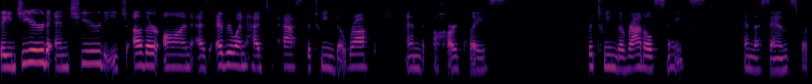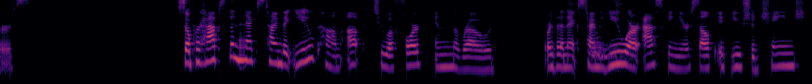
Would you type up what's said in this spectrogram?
They jeered and cheered each other on as everyone had to pass between the rock and a hard place, between the rattlesnakes and the sand spurs. So perhaps the next time that you come up to a fork in the road, or the next time you are asking yourself if you should change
